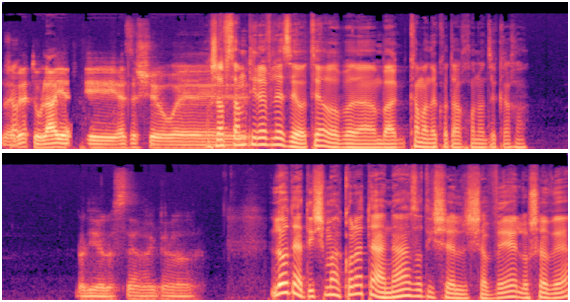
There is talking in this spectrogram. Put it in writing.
באמת, אולי יש לי איזשהו... אה, עכשיו שמתי לב לזה יותר, בכמה דקות האחרונות זה ככה. אני אנסה רגע... לא יודע, תשמע, כל הטענה הזאת של שווה, לא שווה,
